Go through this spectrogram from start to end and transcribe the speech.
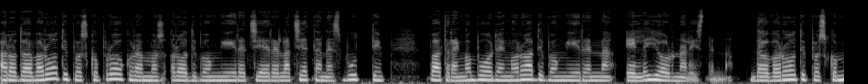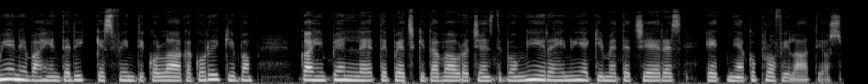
Arotava ruotiposko programmos ruotipongire tjerellä tjetanes butti, patrengo bodengo ruotipongirenna elle journalistenna. Dauva ruotiposko mienivahinte dikkes fintiko laakako rikipa, kaihin pelle te petskitä vaura tjenstipongiirehin iekimete tjeres etniako profilaatios.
